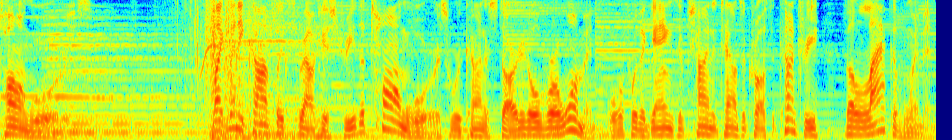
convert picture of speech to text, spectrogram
Tong Wars Like many conflicts throughout history, the Tong Wars were kind of started over a woman, or for the gangs of Chinatowns across the country, the lack of women.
